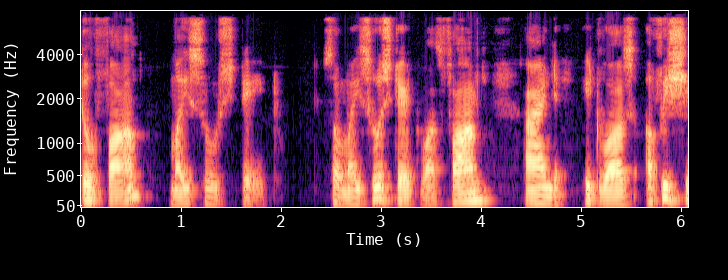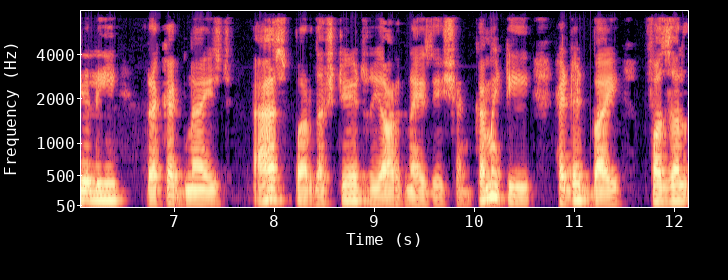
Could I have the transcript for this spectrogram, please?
to form Mysore state. So Mysore state was formed and it was officially recognized as per the State Reorganization Committee headed by Fazal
